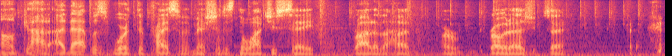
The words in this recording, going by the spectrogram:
Oh God, I, that was worth the price of admission just to watch you say "Rhoda the Hut" or Rhoda, as you say.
